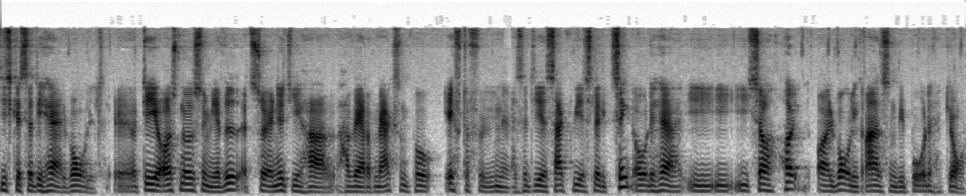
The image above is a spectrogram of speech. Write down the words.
de skal tage det her alvorligt. Øh, og det er også noget, som jeg ved, at Sir Energy har, har været opmærksom på efterfølgende. Altså de har sagt, at vi har slet ikke tænkt over det her i, i, i så høj og alvorlig grad, som vi burde have gjort.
